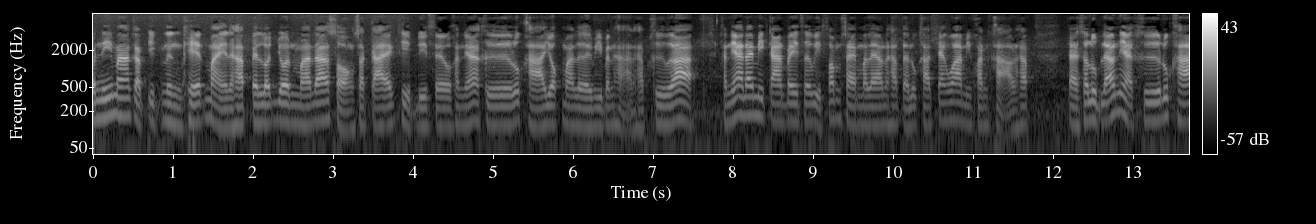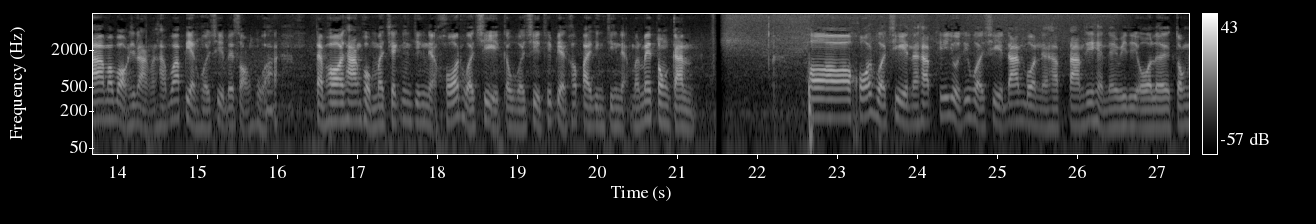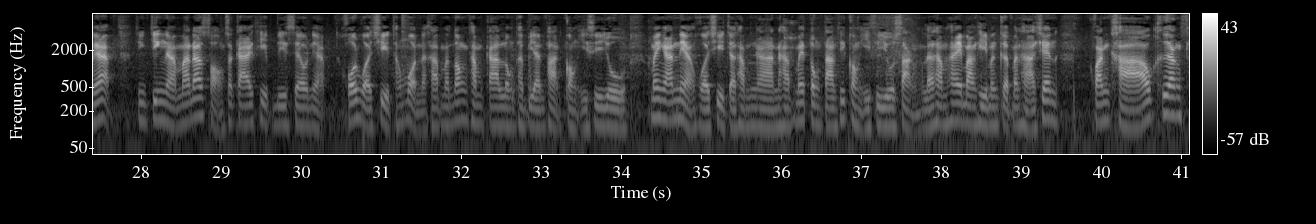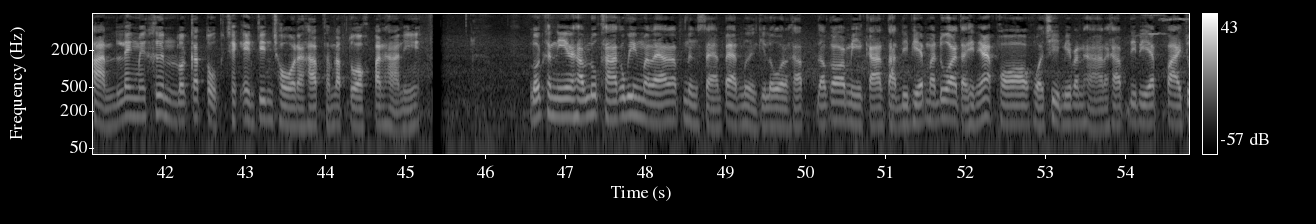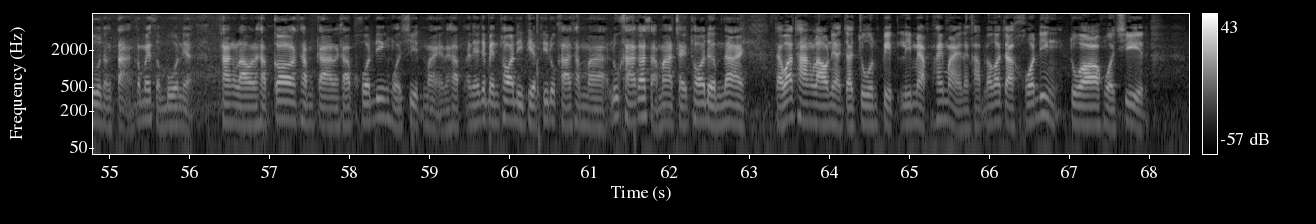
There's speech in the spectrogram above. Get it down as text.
วันนี้มากับอีกหนึ่งเคสใหม่นะครับ เป็นรถยนต์ Mazda 2 Sky Active Diesel คันนี้คือลูกค้ายกมาเลยมีปัญหานะครับ คือว่าคันนี้ได้มีการไปเซอร์วิสซ่อมแซมมาแล้วนะครับ แต่ลูกค้าแจ้งว่ามีควันขาวนะครับ แต่สรุปแล้วเนี่ยคือลูกค้ามาบอกทีหลังนะครับ ว่าเปลี่ยนหัวฉีดไป 2 หัว แต่พอทางผมมาเช็คจริงๆเนี่ยโค้ดหัวฉีดกับหัวฉีดที่เปลี่ยนเข้าไปจริงๆเนี่ยมันไม่ตรงกัน อโค้ดหัวฉีดนะครับที่อยู่ที่หัวฉีดด้านบนนี่ยครับตามที่เห็นในวิดีโอเลยตรงเนี้ยจริงๆเนี่ยมาด้า2 Sky Active Diesel เนี่ยโค้ดหัวฉีดทั้งหมดนะครับมันต้องทำการลงทะเบียนผ่านกล่อง ECU ไม่งั้นเนี่ยหัวฉีดจะทำงานนะครับไม่ตรงตามที่กล่อง ECU สั่ง และทำให้บางทีมันเกิดปัญหาเช่น ควันขาวเครื่องสั่นเร่งไม่ขึ้นรถกระตุกเช็คเอนจินโชว์นะครับสำหรับตัวปัญหานี้ รถคันนี้นะครับลูกค้าก็วิ่งมาแล้วครับหนึ่งแสนแปดหมื่นกิโลนะครับแล้วก็มีการตัด DPF มาด้วย แต่ทีเนี้ยพอหัวฉีดมีปัญหานะครับ DPF ไฟล์จูนต่างๆ ก็ไม่สมบูรณ์เนี่ยทางเรานะครับก็ทำการนะครับโคดดิ้งหัวฉีดใหม่นะครับอันนี้จะเป็นท่อ DPF ที่ลูกค้าทำมา ลูกค้าก็สามารถใช้ท่อเดิมได้ แต่ว่าทางเราเนี่ยจะจูนปิดรีแมปให้ใหม่นะครับแล้วก็จะโคดดิ้งตัวหัวฉีด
